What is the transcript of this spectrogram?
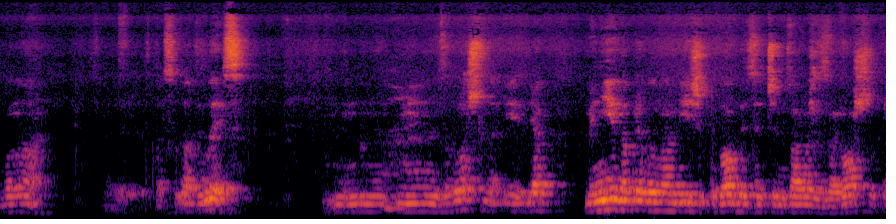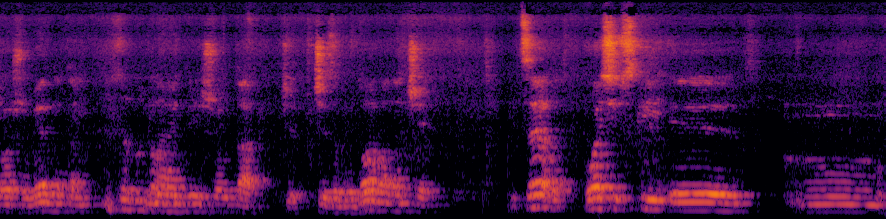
Вона, е, так сказати, лис. Зарощена. І як мені, наприклад, нам більше подобається, чим зараз заросше, тому що видно там навіть більше так, чи, чи забудована, чи. І це от Косівський е, ну,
